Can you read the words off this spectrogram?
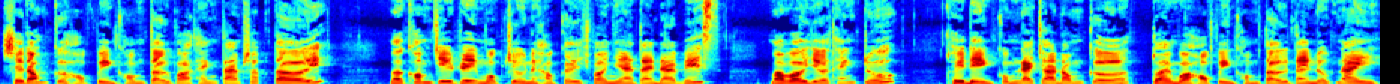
sẽ đóng cửa học viện khổng tử vào tháng 8 sắp tới. Và không chỉ riêng một trường đại học California tại Davis, mà vào giữa tháng trước, Thụy Điển cũng đã cho đóng cửa toàn bộ học viện khổng tử tại nước này.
